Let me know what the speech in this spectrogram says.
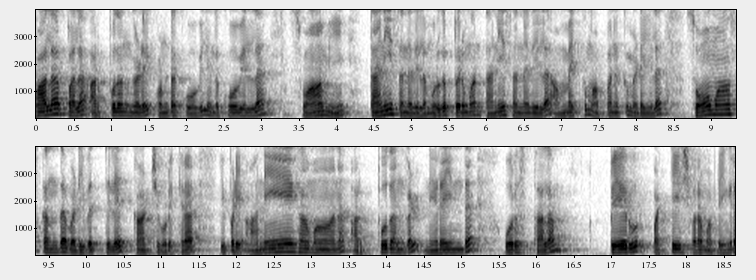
பல பல அற்புதங்களை கொண்ட கோவில் இந்த கோவிலில் சுவாமி தனி சன்னதியில் முருகப்பெருமான் தனி சன்னதியில் அம்மைக்கும் அப்பனுக்கும் இடையில் சோமாஸ்கந்த வடிவத்திலே காட்சி கொடுக்கிறார். இப்படி அநேகமான அற்புதங்கள் நிறைந்த ஒரு ஸ்தலம் பேரூர் பட்டீஸ்வரம் அப்படிங்கிற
